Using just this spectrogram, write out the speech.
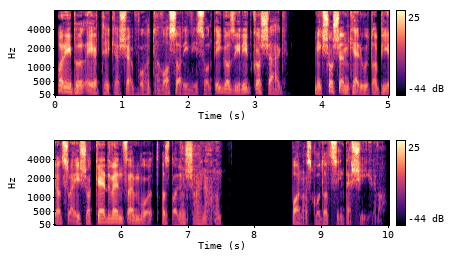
A ripl értékesebb volt, a vasari viszont igazi ritkaság. Még sosem került a piacra, és a kedvencem volt, azt nagyon sajnálom. Panaszkodott szinte sírva.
